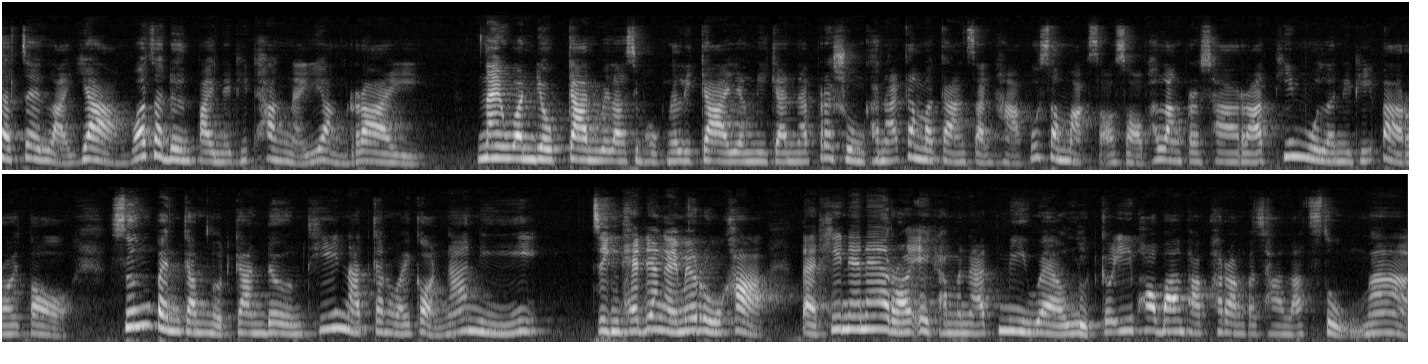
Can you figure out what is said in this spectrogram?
ชัดเจนหลายอย่าง ว่าจะเดินไปในทิศทางไหนอย่างไร ในวันเดียวกันเวลา 16 นาฬิกายังมีการนัดประชุมคณะกรรมการสรรหาผู้สมัครสสพลังประชารัฐที่มูลนิธิป่ารอยต่อ ซึ่งเป็นกำหนดการเดิมที่นัดกันไว้ก่อนหน้านี้ จริงเท็จยังไงไม่รู้ค่ะ แต่ที่แน่ๆร้อยเอกธรรมนัฐมีแววหลุดเก้าอี้พ่อบ้านพักพลังประชารัฐสูงมาก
